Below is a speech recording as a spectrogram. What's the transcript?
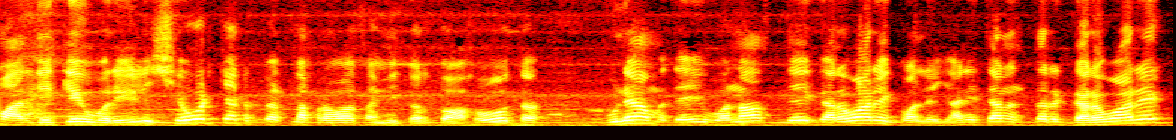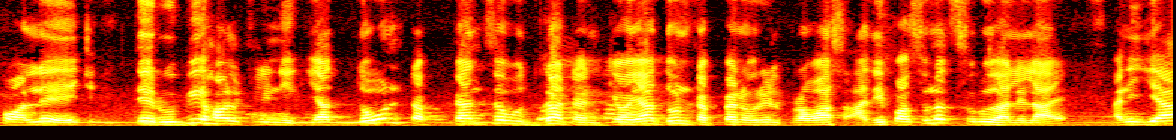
मार्गिकेवरील शेवटच्या टप्प्यातला प्रवास आम्ही करतो आहोत. पुण्यामध्ये वनाज ते गरवारे कॉलेज आणि त्यानंतर गरवारे कॉलेज ते रुबी हॉल क्लिनिक या दोन टप्प्यांचं उद्घाटन किंवा या दोन टप्प्यांवरील प्रवास आधीपासूनच सुरू झालेला आहे. आणि या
